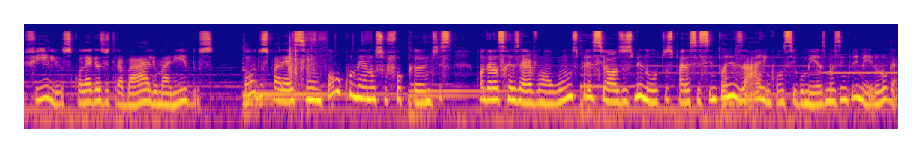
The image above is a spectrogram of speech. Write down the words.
Filhos, colegas de trabalho, maridos, todos parecem um pouco menos sufocantes quando elas reservam alguns preciosos minutos para se sintonizarem consigo mesmas em primeiro lugar.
